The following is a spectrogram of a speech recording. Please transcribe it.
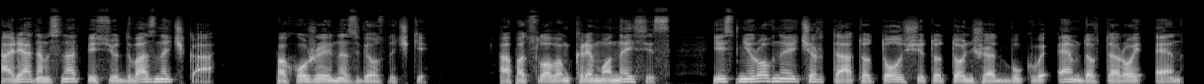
а рядом с надписью два значка, похожие на звездочки – а под словом «кремонесис» есть неровная черта, то толще, то тоньше от буквы «М» до второй «Н».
